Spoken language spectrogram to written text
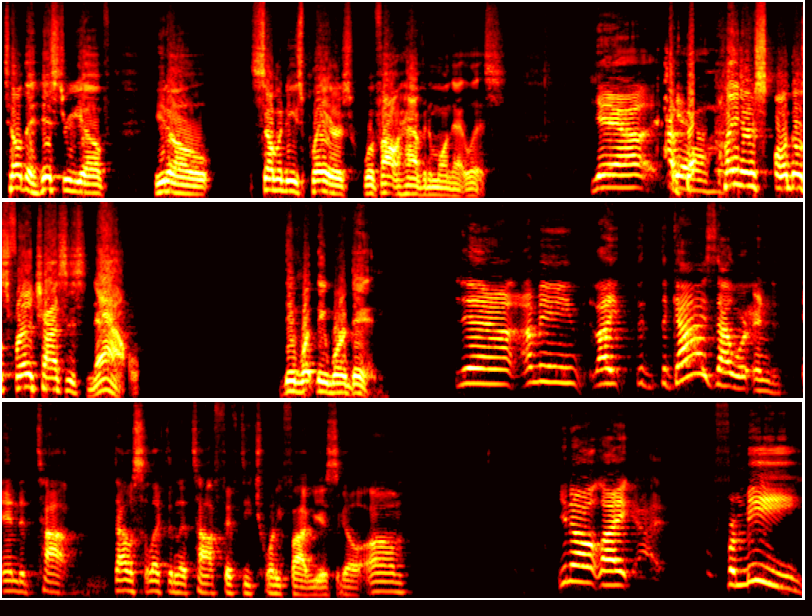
tell the history of you know some of these players without having them on that list. Yeah, yeah. Players on those franchises now than what they were then. Yeah, I mean, like the, the guys that were in in the top that was selected in the top 50 25 years ago. Um you know, like for me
